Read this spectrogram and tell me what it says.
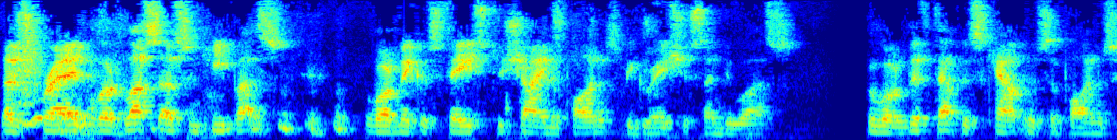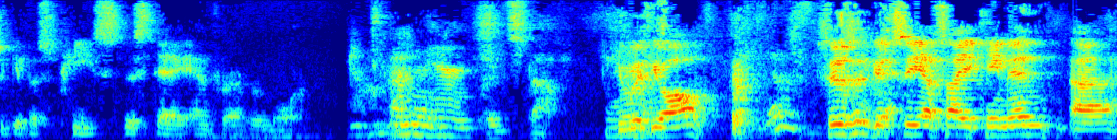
Let us pray. The Lord bless us and keep us. The Lord make his face to shine upon us, be gracious unto us. The Lord lift up his countenance upon us and give us peace this day and forevermore. Amen. Good stuff. Be with you all. Susan, good to see you. I saw you came in. Uh,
